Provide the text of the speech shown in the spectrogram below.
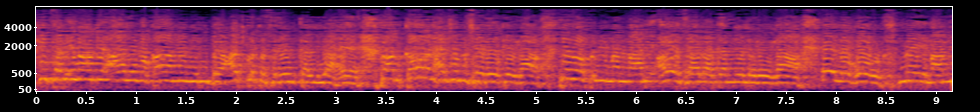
کہ جب امام عال مقام نے میری بیعت کو تسلیم کر لیا ہے، تو اب کون ہے جو مجھے روکے گا؟ پھر وہ اپنی منمانی اور زیادہ کرنے لگے گا۔ اے لوگوں میں امام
